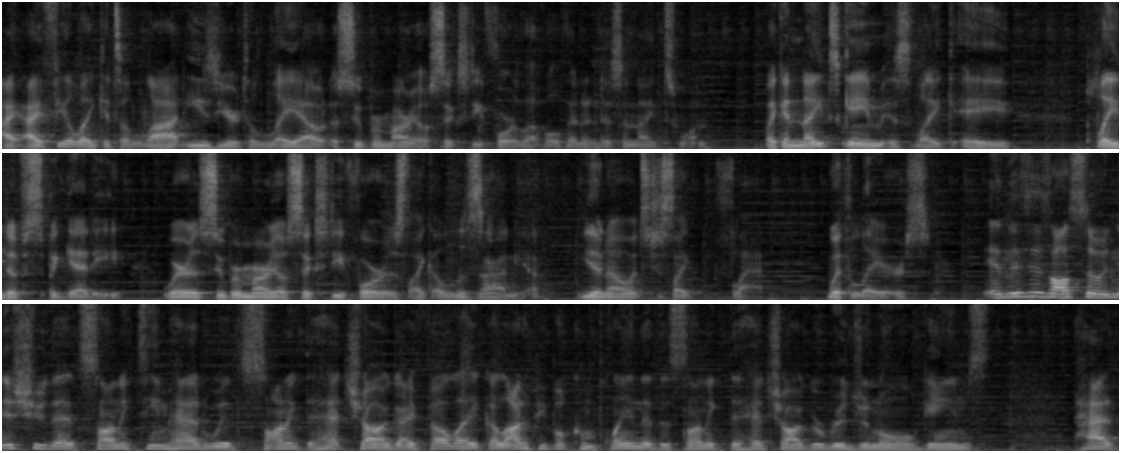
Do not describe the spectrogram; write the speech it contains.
I, I feel like it's a lot easier to lay out a Super Mario 64 level than it is a Nights one. Like a Nights game is like a plate of spaghetti, whereas Super Mario 64 is like a lasagna. You know, it's just like flat with layers. and this is also an issue that Sonic Team had with Sonic the Hedgehog. I felt like a lot of people complained that the Sonic the Hedgehog original games had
